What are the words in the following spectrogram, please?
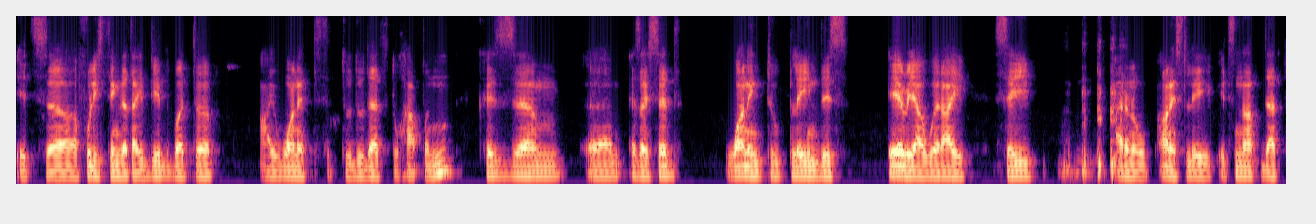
it's a foolish thing that I did, but uh, I wanted to do that to happen because, um, um, as I said, wanting to play in this area where I say, I don't know, honestly, it's not that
